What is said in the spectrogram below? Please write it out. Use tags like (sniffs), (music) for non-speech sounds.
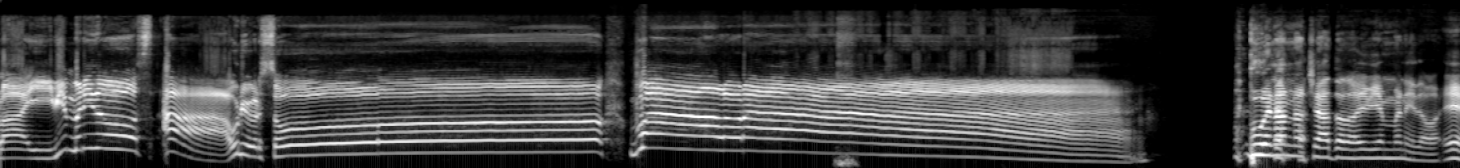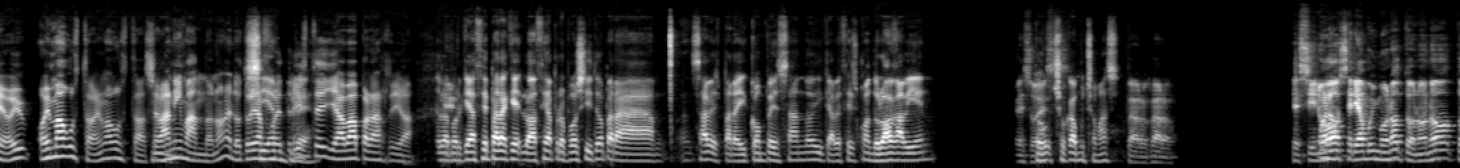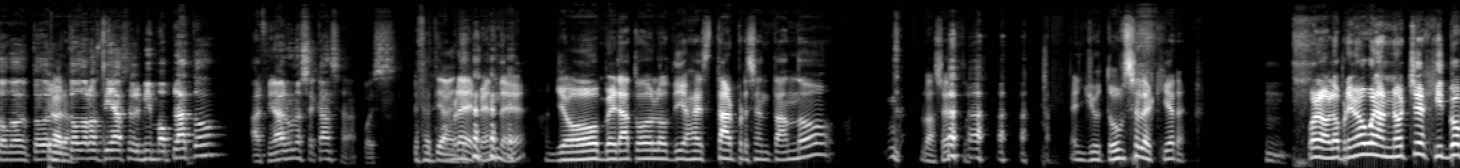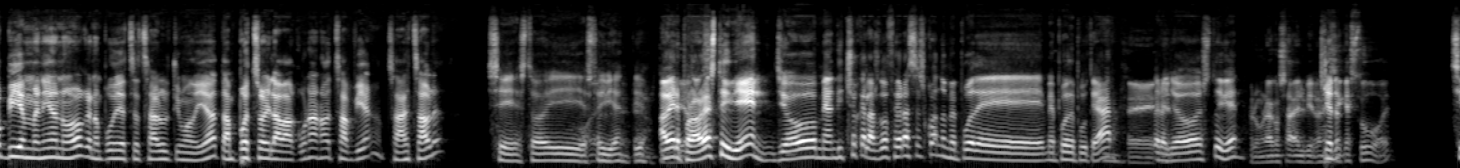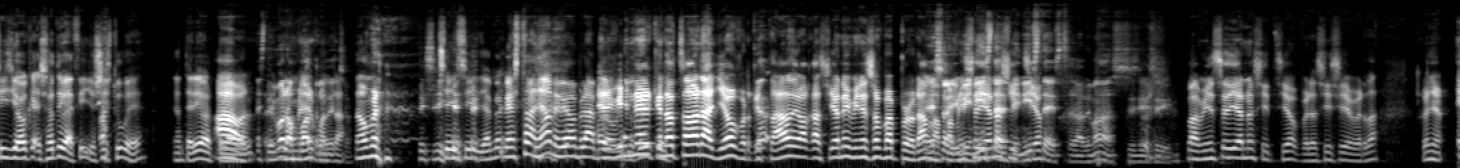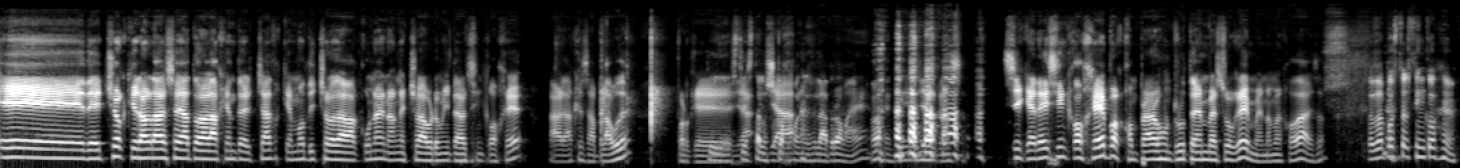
Hola y bienvenidos a Universo Valorant. Buenas noches a todos y bienvenidos. Eh, hoy, hoy me ha gustado, hoy me ha gustado. Se va Mm. animando, ¿no? El otro día Siempre. fue triste y ya va para arriba. Pero Eh. porque hace para que lo hace a propósito para, ¿sabes? Para ir compensando y que a veces cuando lo haga bien Eso es. choca mucho más. Claro, claro. Que si no, Bueno. sería muy monótono, ¿no? Todo, todo, Claro. Todos los días el mismo plato, al final uno se cansa. Pues Efectivamente. Hombre, depende, ¿eh? (laughs) Yo ver a todos los días estar presentando, lo acepto. (laughs) En YouTube se les quiere. hmm, Bueno, lo primero, buenas noches. Hitbox, bienvenido nuevo, que no pudiste estar el último día. Te han puesto hoy la vacuna, ¿no? ¿Estás bien? ¿Estás estable? Sí, estoy, estoy bien, tío. A ver, por ahora estoy bien. Yo me han dicho que a las 12 horas es cuando me puede, me puede putear. eh, Pero eh, yo estoy bien. Pero una cosa, el viernes Quiero- sí que estuvo, ¿eh? Sí, yo que- eso te iba a decir. Yo sí estuve, ¿eh? El anterior. Ah, pero-. Estuvimos no los me di cuatro, de cuenta. hecho. No, hombre, Sí, sí, ya me, me ha extrañado, me veo en plan. el pero, viernes el que no estaba era yo, porque estaba de vacaciones y vine solo para el programa. Eso, para y mí ese día no viniste, existió. viniste, además. Sí, sí, sí. (laughs) Para mí ese día no existió, pero sí, sí, es verdad. Coño. Eh, de hecho, quiero agradecer a toda la gente del chat que hemos dicho lo de la vacuna y no han hecho la bromita del 5G. La verdad es que se aplaude. Sí, Porque estoy ya- hasta los ya- cojones de la broma, ¿eh? (laughs) Si queréis 5G, pues compraros un router en Versus Gamer, no me jodáis. ¿eh? ¿Te has puesto el 5G?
